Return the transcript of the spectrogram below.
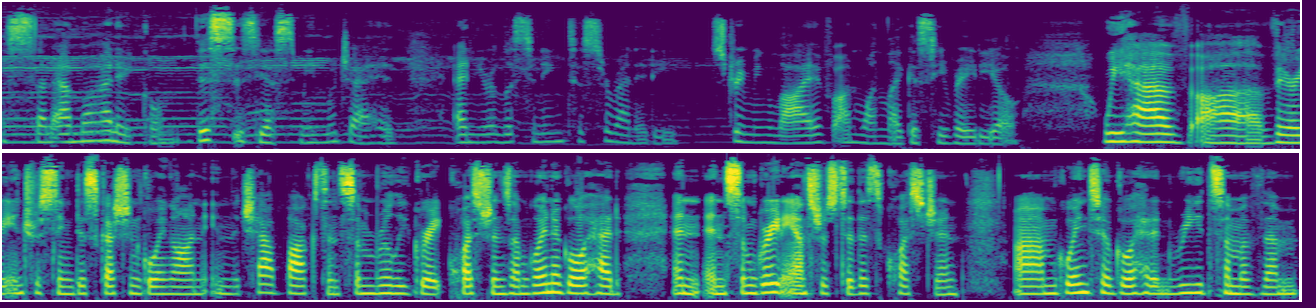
Assalamu alaikum. This is Yasmin Mogahed, and you're listening to Serenity, streaming live on One Legacy Radio. We have a very interesting discussion going on in the chat box and some really great questions. I'm going to go ahead and, and some great answers to this question. I'm going to go ahead and read some of them.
